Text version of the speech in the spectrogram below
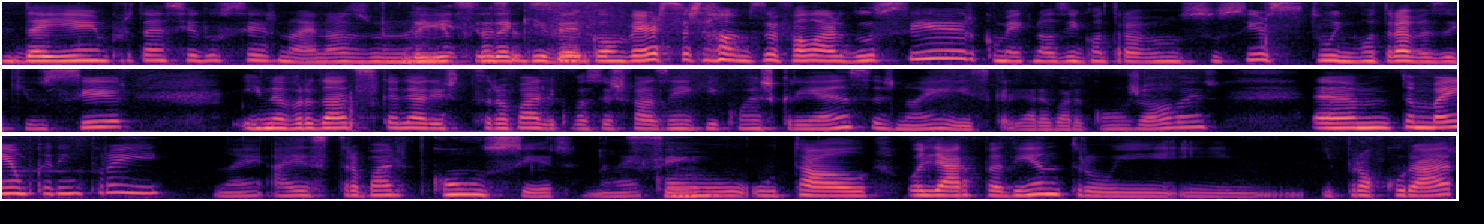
Daí a importância do ser, não é? Nós no Daí início daqui da ser. conversa estávamos a falar do ser, como é que nós encontrávamos o ser, se tu encontravas aqui o ser, e na verdade, se calhar este trabalho que vocês fazem aqui com as crianças, não é? E se calhar agora com os jovens, hum, também é um bocadinho por aí. Não é? Há esse trabalho com o ser, não é? Sim. com o, o tal olhar para dentro e, e- e procurar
